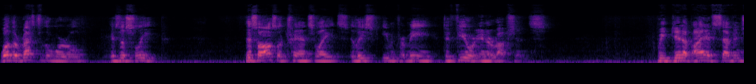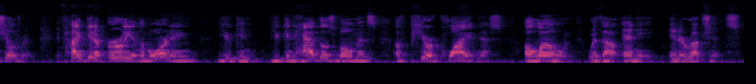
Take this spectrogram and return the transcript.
while the rest of the world is asleep. This also translates, at least even for me, to fewer interruptions. We get up, I have seven children. If I get up early in the morning, you can you can have those moments of pure quietness alone without any interruptions.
